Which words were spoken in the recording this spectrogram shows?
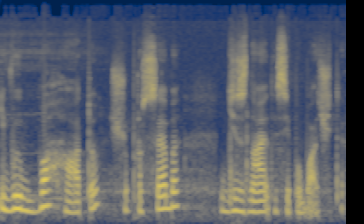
І ви багато що про себе дізнаєтесь і побачите.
